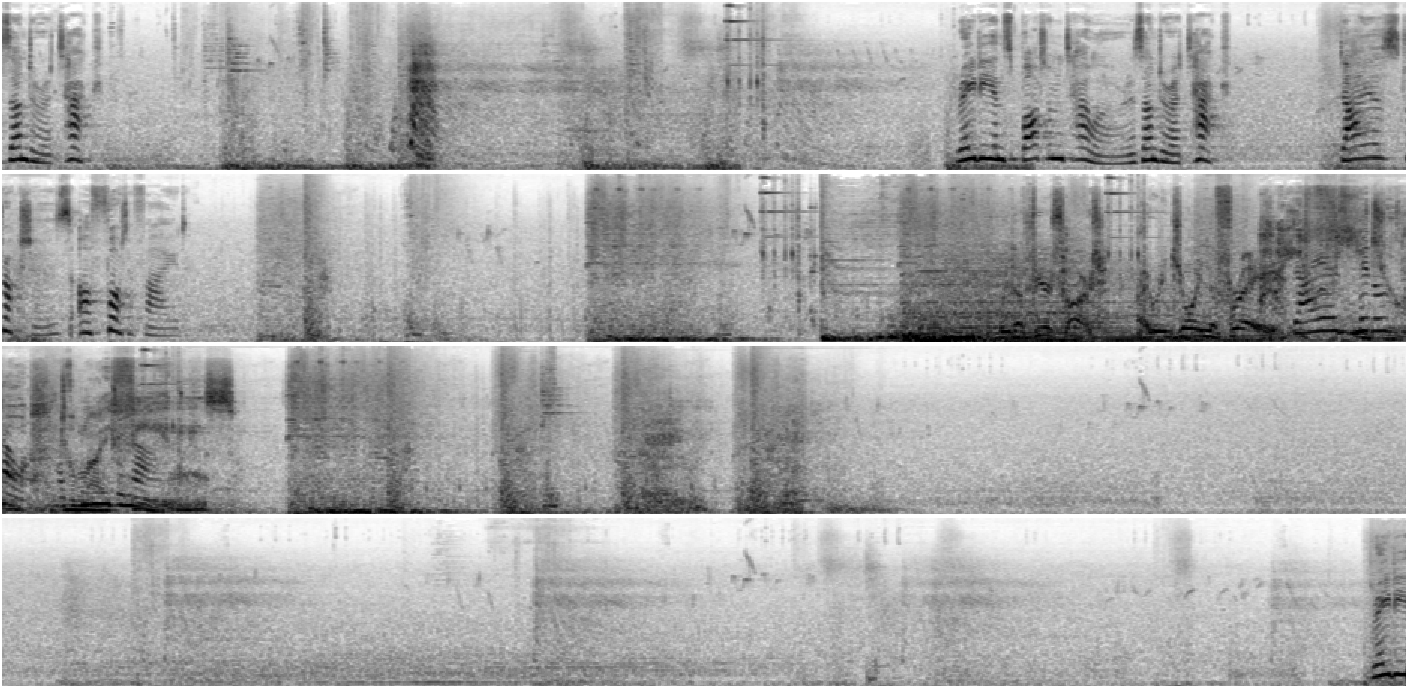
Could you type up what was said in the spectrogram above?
Is under attack. Radiant's bottom tower is under attack. Dire's structures are fortified. With a fierce heart, I rejoin the fray. Dire's middle tower has to been denied. fiends. Radiant's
